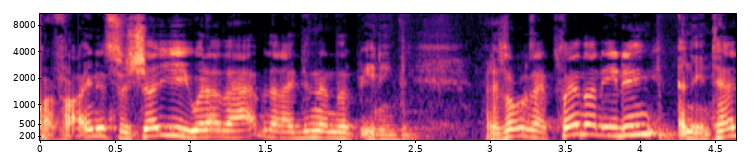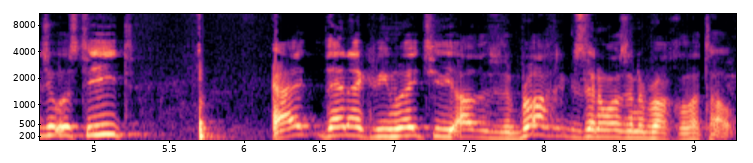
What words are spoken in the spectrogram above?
or if oinus or shayi whatever happened that i didn't end up eating but as long as I planned on eating and the intention was to eat, right, then I can be made to the others with the bracha because then it wasn't a bracha at all.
